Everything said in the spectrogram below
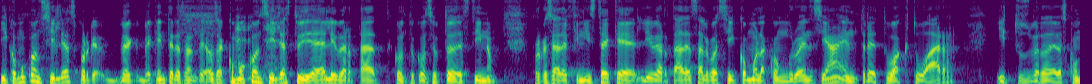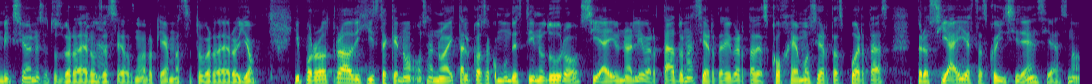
¿Y cómo concilias? Porque ve, qué interesante. O sea, ¿cómo concilias tu idea de libertad con tu concepto de destino? Porque, o sea, definiste que libertad es algo así como la congruencia entre tu actuar y tus verdaderas convicciones o tus verdaderos deseos, ¿no? Lo que llamaste tu verdadero yo. Y por otro lado dijiste que no, o sea, no hay tal cosa como un destino duro. Si hay una libertad, una cierta libertad, escogemos ciertas puertas, pero si hay estas coincidencias, ¿no?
